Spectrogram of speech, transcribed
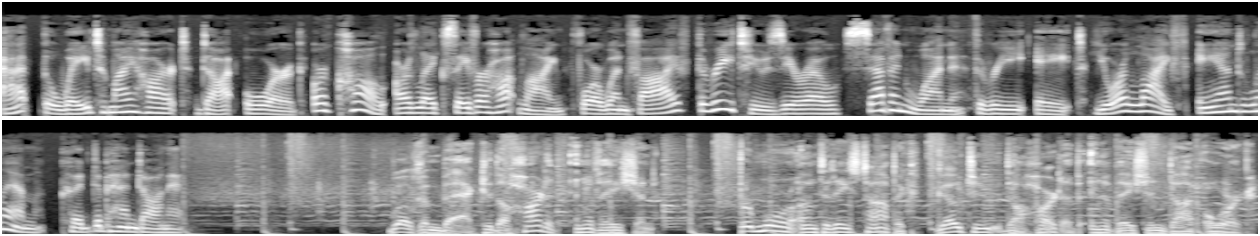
at thewaytomyheart.org or call our Saver hotline 415-320-7138. Your life and limb could depend on it. Welcome back to the Heart of Innovation. For more on today's topic, go to theheartofinnovation.org.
